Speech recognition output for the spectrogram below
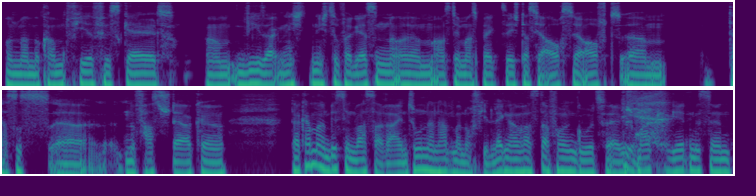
und man bekommt viel fürs Geld. Ähm, wie gesagt, nicht nicht zu vergessen. Ähm, aus dem Aspekt sehe ich das ja auch sehr oft. Ähm, das ist äh, eine Fassstärke. Da kann man ein bisschen Wasser reintun, dann hat man noch viel länger was davon. Gut, der Geschmack ja. geht ein bisschen,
